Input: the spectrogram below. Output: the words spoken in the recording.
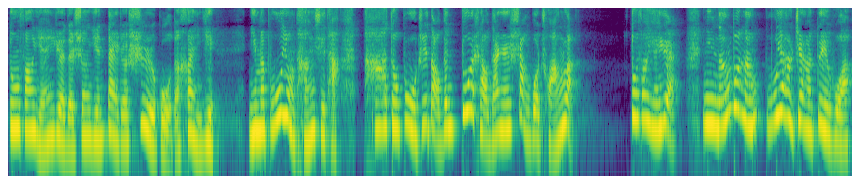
东方颜月的声音带着噬骨的恨意。你们不用疼惜他，他都不知道跟多少男人上过床了。东方颜月，你能不能不要这样对我？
